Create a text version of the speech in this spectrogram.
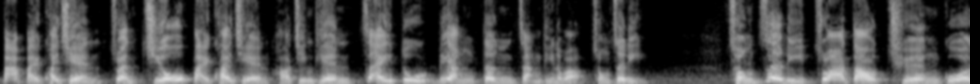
八百块钱，赚九百块钱？好，今天再度亮灯涨停，好不好？从这里，从这里抓到全国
